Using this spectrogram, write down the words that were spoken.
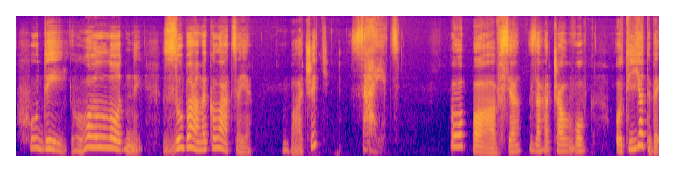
Худий, голодний, зубами клацає. Бачить заєць. Попався, загарчав вовк. От я тебе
